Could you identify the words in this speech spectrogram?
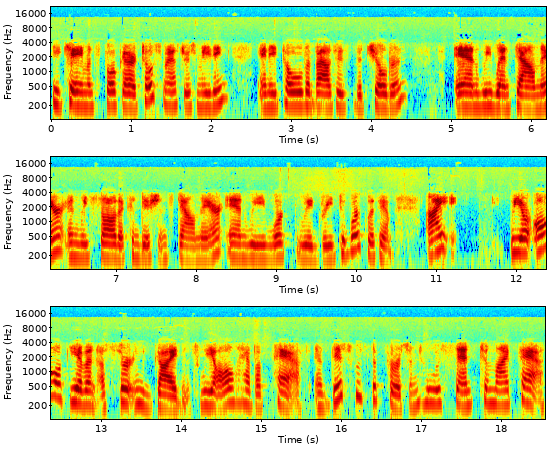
He came and spoke at our Toastmasters meeting, and he told about his the children, and we went down there and we saw the conditions down there and we worked we agreed to work with him. I we are all given a certain guidance. We all have a path. And this was the person who was sent to my path.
